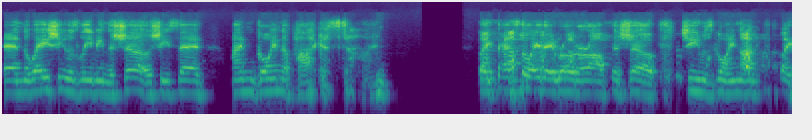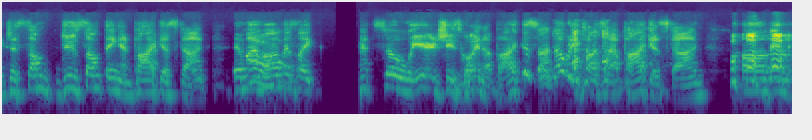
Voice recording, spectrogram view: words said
And the way she was leaving the show, she said, I'm going to Pakistan. like that's the way they wrote her off the show. She was going on like to some do something in Pakistan. And my Oh. mom is like, that's so weird. She's going to Pakistan. Nobody talks about Pakistan. Um, and,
